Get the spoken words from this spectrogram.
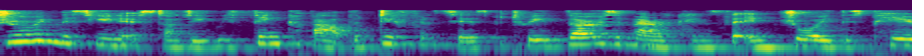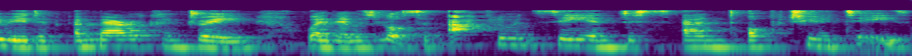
During this unit of study, we think about the differences between those Americans that enjoyed this period of American dream where there was lots of affluency and, and opportunities,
